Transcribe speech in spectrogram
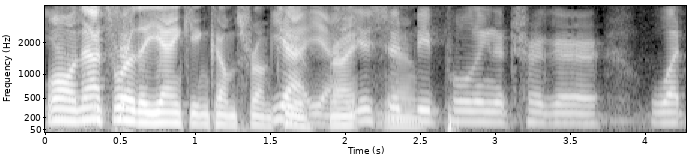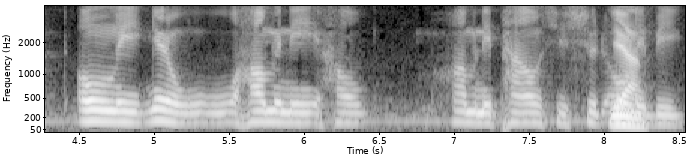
Well know, and that's you where should- the yanking comes from yeah too yeah right you should Yeah. be pulling the trigger. What only you know how many how how many pounds you should Yeah. only be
